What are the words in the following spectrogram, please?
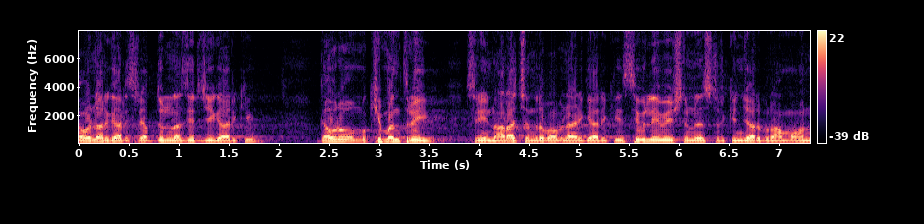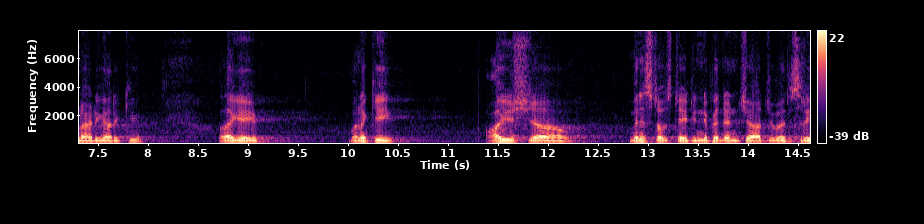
గవర్నర్ గారి శ్రీ అబ్దుల్ నజీర్ జీ గారికి గౌరవ ముఖ్యమంత్రి శ్రీ నారా చంద్రబాబు నాయుడు గారికి civil aviation minister Kinjarapu Rammohan Naidu గారికి అలాగే మనకి Ayush minister of state independent charge వారి శ్రీ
